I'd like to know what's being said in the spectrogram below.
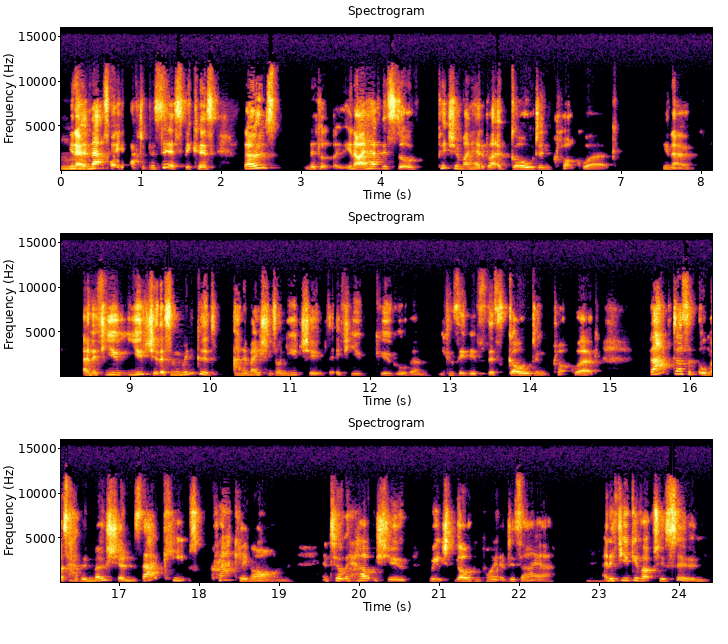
Mm. You know, and that's why you have to persist because those little, you know, I have this sort of picture in my head of like a golden clockwork, you know, and if you YouTube, there's some really good animations on YouTube that if you Google them, you can see this, this golden clockwork. That doesn't almost have emotions. That keeps cracking on until it helps you reach the golden point of desire. Mm. And if you give up too soon,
